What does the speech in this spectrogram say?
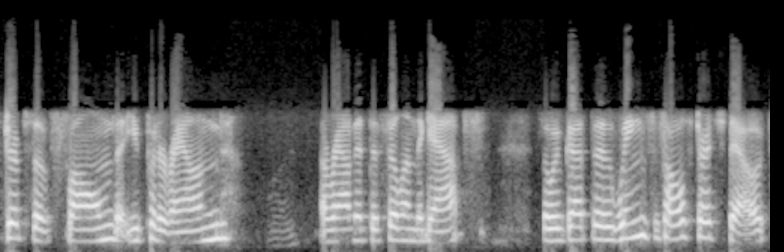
strips of foam that you put around around it to fill in the gaps. So we've got the wings all stretched out,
